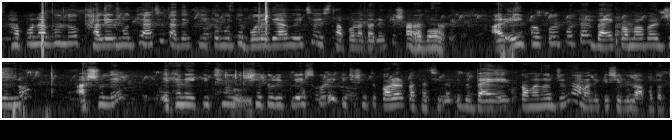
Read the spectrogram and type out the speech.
স্থাপনাগুলো খালের মধ্যে আছে তাদেরকে ইতোমধ্যে বলে দেওয়া হয়েছে ওই স্থাপনা তাদেরকে সরাতে হবে। আর এই প্রকল্পটার ব্যয় কমাবার জন্য আসলে এখানে কিছু সেতু রিপ্লেস করে কিছু সেতু করার কথা ছিল কিন্তু ব্যয় কমানোর জন্য আমাদেরকে সেগুলো আপাতত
